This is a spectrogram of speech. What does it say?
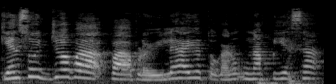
¿quién soy yo para prohibirles a ellos tocar una pieza,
